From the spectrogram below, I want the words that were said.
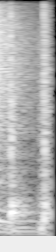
Thank you.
